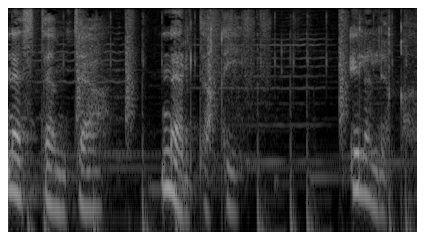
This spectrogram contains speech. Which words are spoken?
نستمتع نرتقي. إلى اللقاء.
